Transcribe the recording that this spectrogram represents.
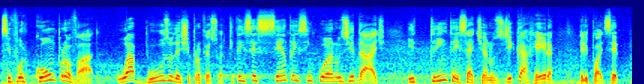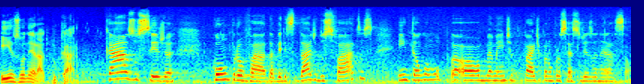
Se for comprovado o abuso deste professor, que tem 65 anos de idade e 37 anos de carreira, ele pode ser exonerado do cargo. Caso seja comprovada a veracidade dos fatos, então, obviamente, parte para um processo de exoneração.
